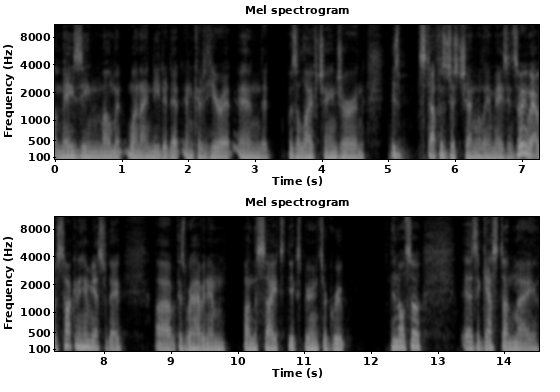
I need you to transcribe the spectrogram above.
amazing moment when I needed it and could hear it, and it was a life changer. And his stuff is just generally amazing. So anyway, I was talking to him yesterday uh, because we're having him on the site, the Experiencer Group, and also as a guest on my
